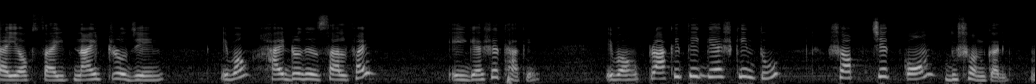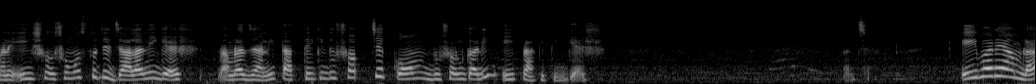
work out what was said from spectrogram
ডাইঅক্সাইড, নাইট্রোজেন এবং হাইড্রোজেন সালফাইড এই গ্যাসে থাকে। এবং প্রাকৃতিক গ্যাস কিন্তু সবচেয়ে কম দূষণকারী। মানে এই সমস্ত যে জ্বালানি গ্যাস আমরা জানি, তার থেকে কিন্তু সবচেয়ে কম দূষণকারী এই প্রাকৃতিক গ্যাস। আচ্ছা এইবারে আমরা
